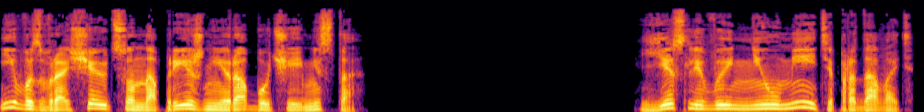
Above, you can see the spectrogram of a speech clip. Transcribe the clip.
и возвращаются на прежние рабочие места. Если вы не умеете продавать,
